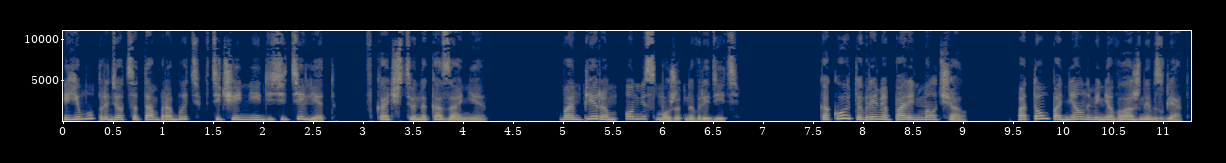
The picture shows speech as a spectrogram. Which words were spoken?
и ему придется там пробыть в течение десяти лет в качестве наказания. Вампирам он не сможет навредить. Какое-то время парень молчал, потом поднял на меня влажный взгляд.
